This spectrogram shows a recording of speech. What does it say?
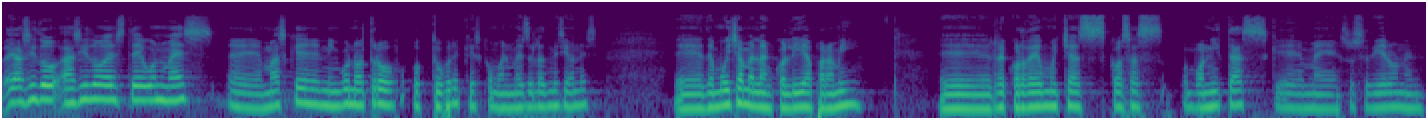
ha sido, ha sido este un mes, eh, más que ningún otro octubre, que es como el mes de las misiones, eh, de mucha melancolía para mí. Eh, recordé muchas cosas bonitas que me sucedieron en,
